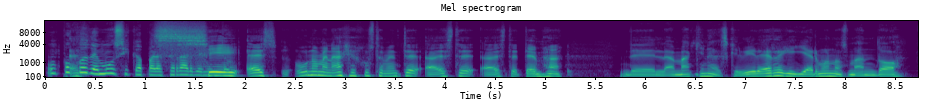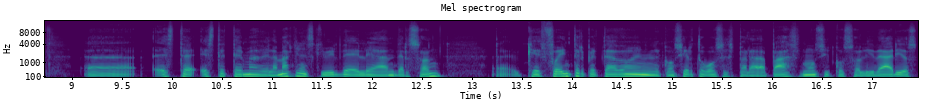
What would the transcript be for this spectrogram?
un poco Es- de música para cerrar, Benito. Sí, es un homenaje justamente a este, a este tema de la máquina de escribir. R. Guillermo nos mandó eh, este, este tema de la máquina de escribir de L. Anderson, eh, que fue interpretado en el concierto Voces para la Paz, Músicos Solidarios.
